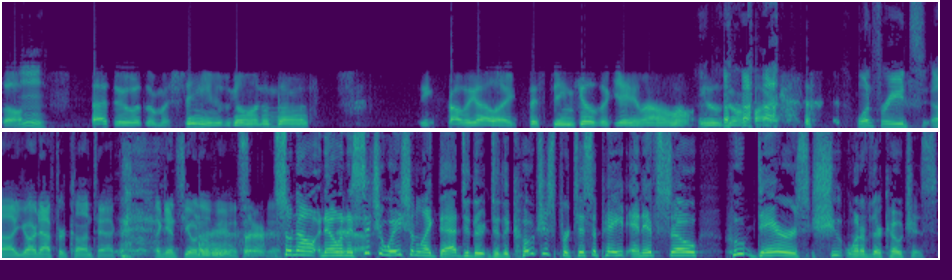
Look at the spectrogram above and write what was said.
So Mm. that dude was a machine. He was going in there. He probably got like 15 kills a game. I don't know. He was on fire. One for each uh, yard after contact against UNLV. I Yes, think. Yeah. So now, now in a situation like that, do the do the coaches participate? And if so, who dares shoot one of their coaches?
